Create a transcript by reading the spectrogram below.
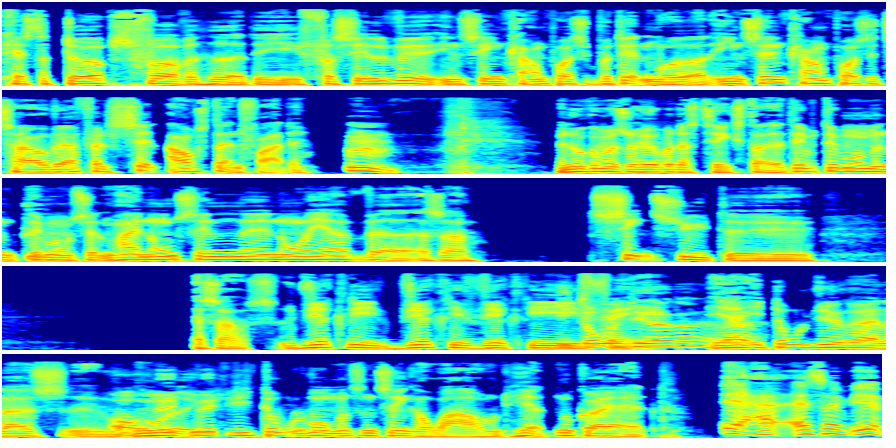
kaster dubs for, hvad hedder det, for selve Insane Clown Posse på den måde. Og Insane Clown Posse tager jo i hvert fald selv afstand fra det. Mm. Men nu kan man så høre på deres tekster. Ja, Det, det, må, man, det må man selv. Har I nogensinde, øh, nogen af jer været altså, sindssygt øh, altså virkelig, virkelig, virkelig... Idoldyrker, Fan. Ja, eller? idoldyrker, eller øh, mødt, mødt et idol, hvor man sådan tænker, wow, her, nu gør jeg alt. Ja, altså, jeg,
